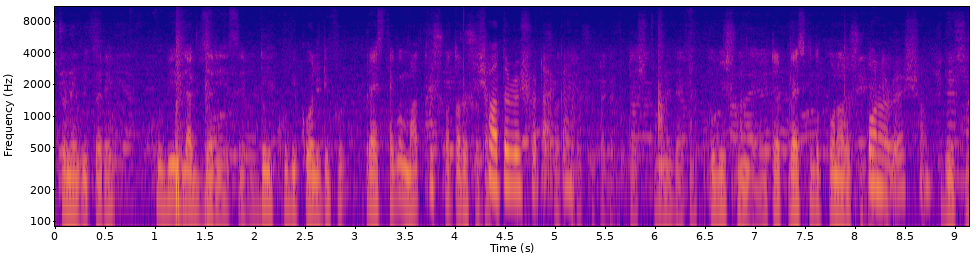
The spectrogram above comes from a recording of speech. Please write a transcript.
স্টোনের ভিতরে খুবই লাক্সারিয়াস একদম খুবই কোয়ালিটিফুল প্রাইস থাকবে মাত্র সতেরোশো টাকা। সতেরোশো টাকা। সতেরোশো টাকা। স্টোনে দেখেন খুবই সুন্দর। এটার প্রাইস কিন্তু পনেরোশো টাকা। পনেরোশো। বেশি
